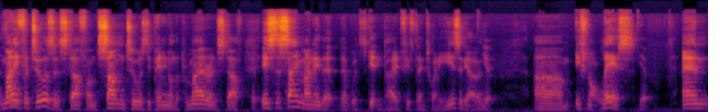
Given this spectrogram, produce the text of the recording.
Money thing. for tours and stuff on some tours, depending on the promoter and stuff, Yep. is the same money that, that was getting paid 15, 20 years ago, Yep. um, if not less. Yep. And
